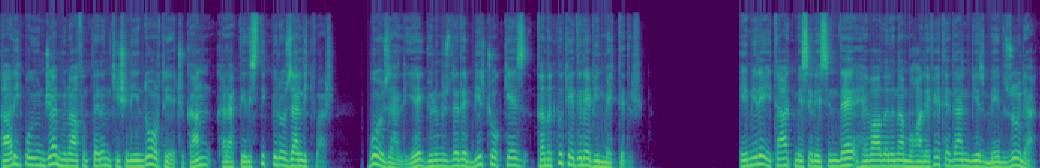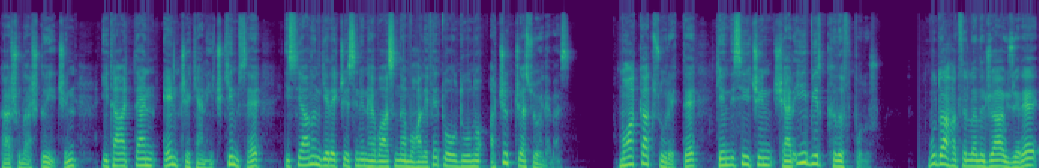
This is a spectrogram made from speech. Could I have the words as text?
Tarih boyunca münafıkların kişiliğinde ortaya çıkan karakteristik bir özellik var. Bu özelliğe günümüzde de birçok kez tanıklık edilebilmektedir. Emire itaat meselesinde hevalarına muhalefet eden bir mevzuyla karşılaştığı için itaatten en çeken hiç kimse isyanın gerekçesinin hevasına muhalefet olduğunu açıkça söylemez. Muhakkak surette kendisi için şer'i bir kılıf bulur. Bu da hatırlanacağı üzere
